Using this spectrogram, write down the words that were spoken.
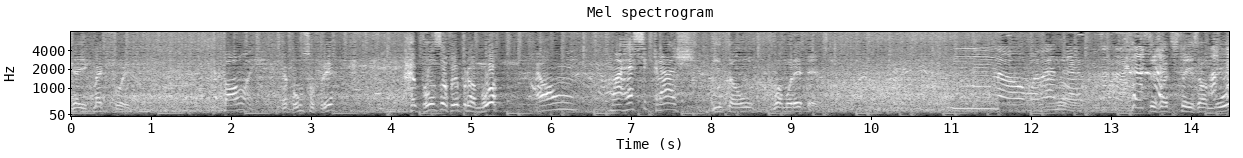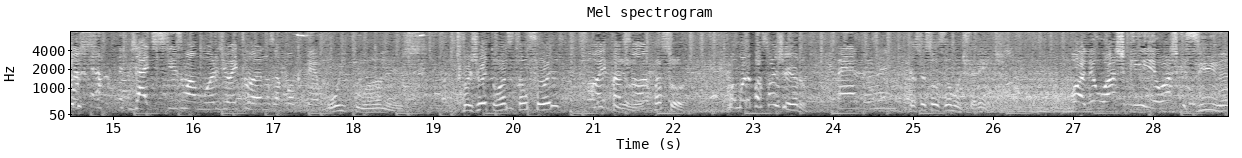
E aí, como é que foi? É bom, ué. É bom sofrer? É bom sofrer por amor? É um, uma reciclagem. Então, o amor é eterno? Hum, não, mano, é eterno. Você já desfez amores? já desfiz um amor de oito anos há pouco tempo. Oito anos? Depois de oito anos, então foi? Foi, passou. Passou. O amor é passageiro. É, também. E as pessoas amam diferente? Olha, eu acho que eu acho que sim, né?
